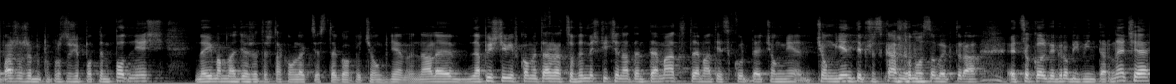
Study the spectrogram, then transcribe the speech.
ważne, żeby po prostu się potem podnieść. No i mam nadzieję, że też taką lekcję z tego wyciągniemy. No ale napiszcie mi w komentarzach, co wy myślicie na ten temat. Temat jest kurde ciągnie, ciągnięty przez każdą osobę, która e, cokolwiek robi w internecie.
